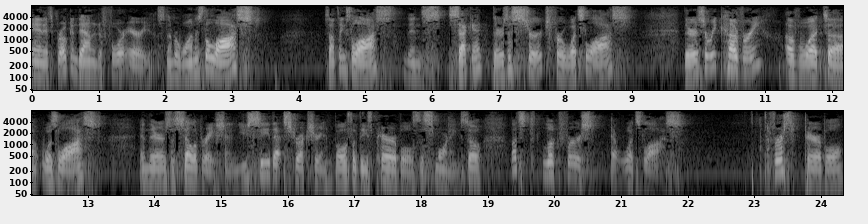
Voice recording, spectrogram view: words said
And it's broken down into four areas. Number one is the lost. Something's lost. Then, second, there's a search for what's lost. There's a recovery of what uh, was lost. And there's a celebration. You see that structure in both of these parables this morning. So Let's look first at what's lost. The first parable,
